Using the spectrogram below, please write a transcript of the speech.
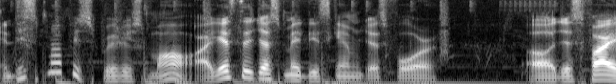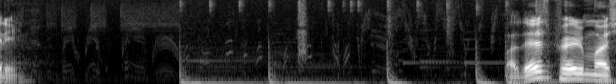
And this map is pretty small. I guess they just made this game just for uh just fighting. But there's pretty much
